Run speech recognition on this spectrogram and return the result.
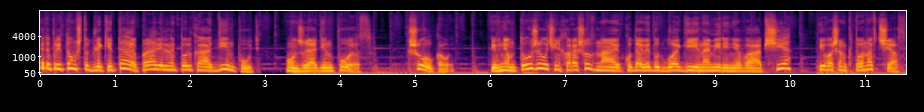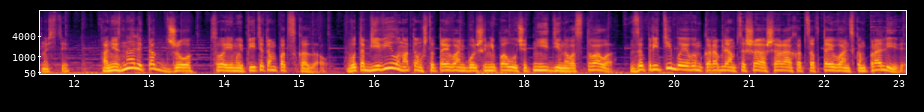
Это при том, что для Китая правильный только один путь, он же один пояс – шелковый. И в нем тоже очень хорошо знают, куда ведут благие намерения вообще и Вашингтона в частности – они знали, так Джо своим эпитетом подсказал. Вот объяви он о том, что Тайвань больше не получит ни единого ствола, запрети боевым кораблям США шарахаться в Тайваньском проливе,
